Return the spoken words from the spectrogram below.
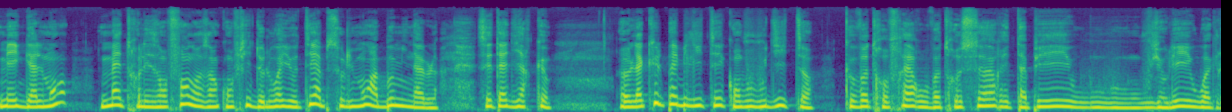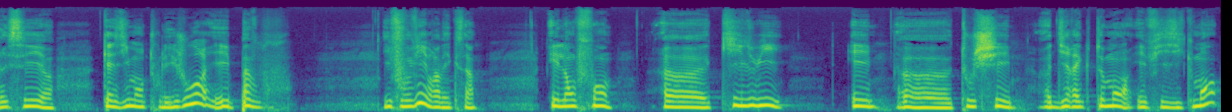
mais également mettre les enfants dans un conflit de loyauté absolument abominable. C'est-à-dire que Euh, la culpabilité, quand vous vous dites que votre frère ou votre sœur est tapé ou violé ou agressé euh, quasiment tous les jours, et pas vous. Il faut vivre avec ça. Et l'enfant euh, qui, lui, est touché directement et physiquement,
